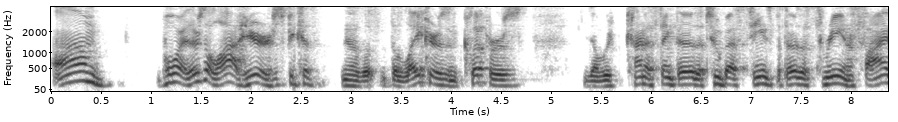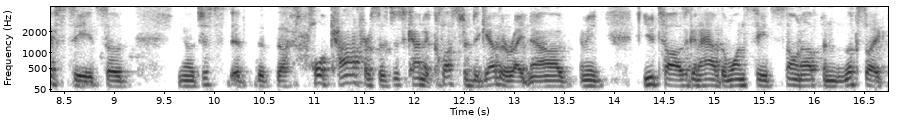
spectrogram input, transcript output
Um, boy, there's a lot here just because, you know, the, the Lakers and Clippers, you know, we kind of think they're the two best teams, but they're the three and five seeds. So, you know, just the, the whole conference is just kind of clustered together right now. I mean, Utah is going to have the one seed sewn up, and looks like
